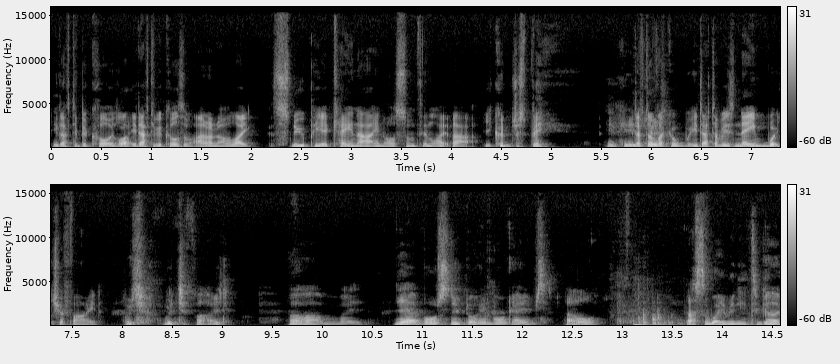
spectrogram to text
He'd have to be called. What? He'd have to be called some. I don't know, like Snoopy a K9 or something like that. He couldn't just be. He He'd have to have like a. He'd have to have his name witchified. which Witchified. Oh mate, yeah, more Snoop Dogg in more games. That'll. That's the way we need to go.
